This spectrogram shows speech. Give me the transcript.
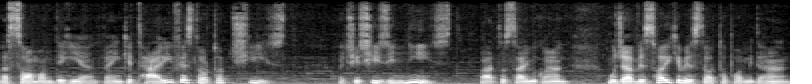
و ساماندهی هستند و اینکه تعریف استارتاپ چیست و چه چیزی نیست و حتی سعی می‌کنند مجوزهایی که به استارتاپ ها می‌دهند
